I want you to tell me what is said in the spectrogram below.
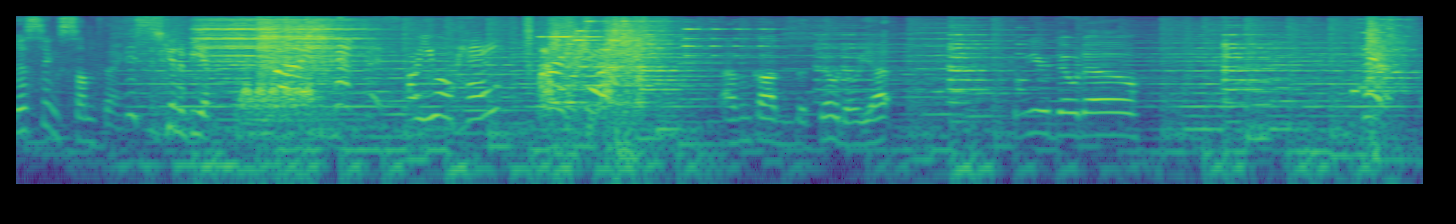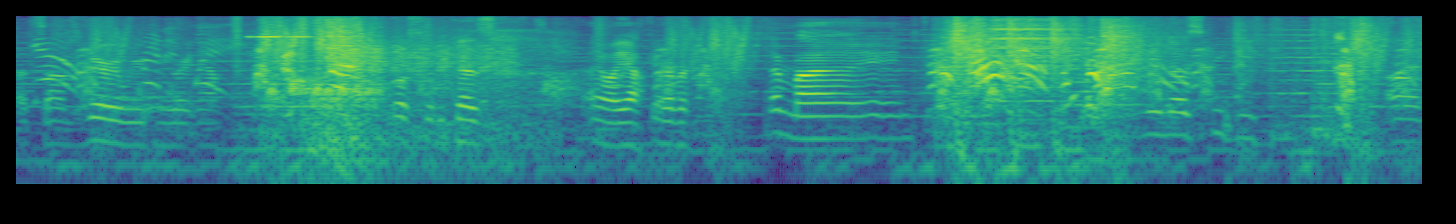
Missing something. This is gonna be a. Are you okay? I haven't gotten the dodo yet. Come here, dodo. That sounds very weird to me right now. Mostly because. Anyway, yeah, whatever. Never mind. You know, squeaky. Um,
